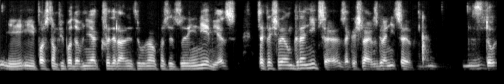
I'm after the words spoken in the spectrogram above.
i, i postąpi podobnie jak Federalny Trybunał Konstytucyjny Niemiec, zakreślają granice, zakreślając granice, do,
